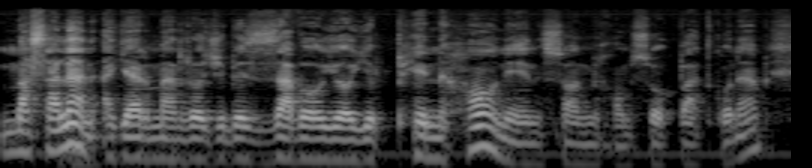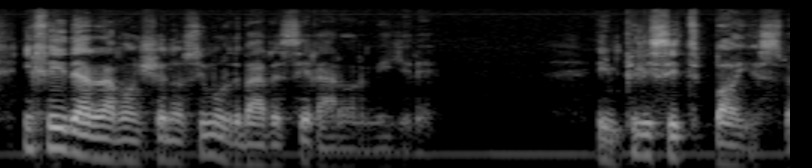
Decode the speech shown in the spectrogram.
مثلا اگر من راجع به زوایای پنهان انسان می‌خوام صحبت کنم این خیلی در روانشناسی مورد بررسی قرار می‌گیره. Implicit bias.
